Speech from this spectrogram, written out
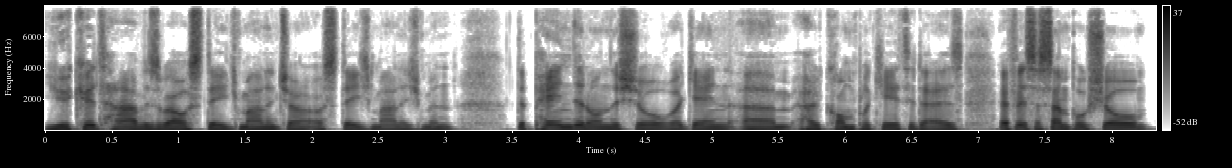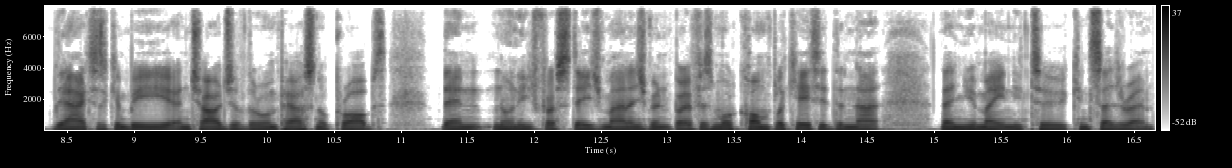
you could have as well stage manager or stage management depending on the show, again, um, how complicated it is. If it's a simple show, the actors can be in charge of their own personal props, then no need for stage management. But if it's more complicated than that, then you might need to consider it.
